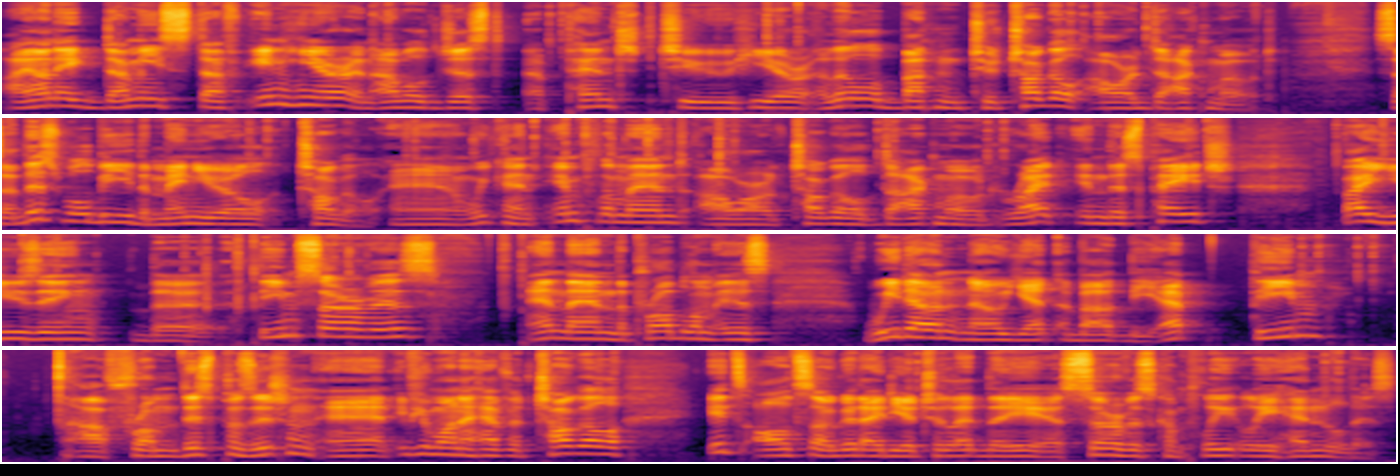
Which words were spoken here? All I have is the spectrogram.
Ionic dummy stuff in here and I will just append to here a little button to toggle our dark mode. So this will be the manual toggle and we can implement our toggle dark mode right in this page by using the theme service. And then the problem is we don't know yet about the app theme uh, from this position. And if you want to have a toggle it's also a good idea to let the uh, service completely handle this.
